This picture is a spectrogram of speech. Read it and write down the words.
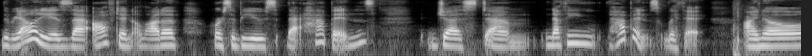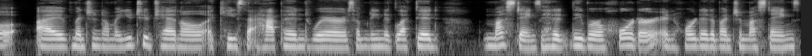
the reality is that often a lot of horse abuse that happens just um, nothing happens with it. I know I've mentioned on my YouTube channel a case that happened where somebody neglected Mustangs. They had they were a hoarder and hoarded a bunch of Mustangs,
